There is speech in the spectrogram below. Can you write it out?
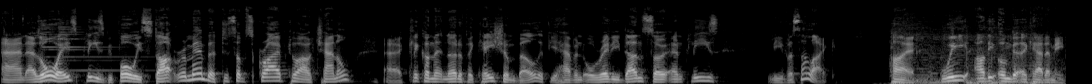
and as always, please, before we start, remember to subscribe to our channel uh, click on that notification bell if you haven't already done so, and please leave us a like. Hi, we are the Unger Academy,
